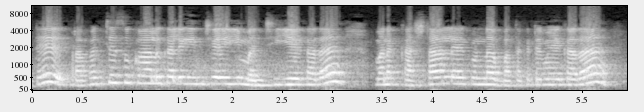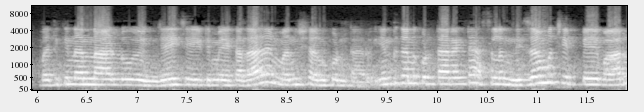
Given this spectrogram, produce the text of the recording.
అంటే ప్రపంచ సుఖాలు కలిగించే ఈ మంచియే కదా. మనకు కష్టాలు లేకుండా బతకటమే కదా. బతికినన్నాళ్ళు ఎంజాయ్ చేయటమే కదా అని మనిషి అనుకుంటారు. ఎందుకు అనుకుంటారంటే అసలు నిజము చెప్పేవారు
